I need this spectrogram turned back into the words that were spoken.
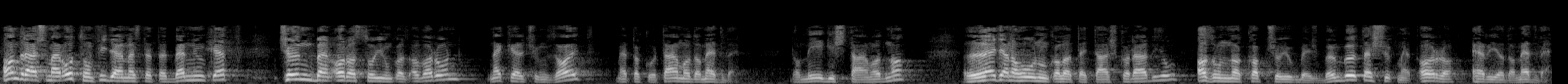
András már otthon figyelmeztetett bennünket, csöndben araszoljunk az avaron, ne keltsünk zajt, mert akkor támad a medve. De mégis támadna, legyen a hónunk alatt egy táskarádió, azonnal kapcsoljuk be és bömböltessük, mert arra elriad a medve.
